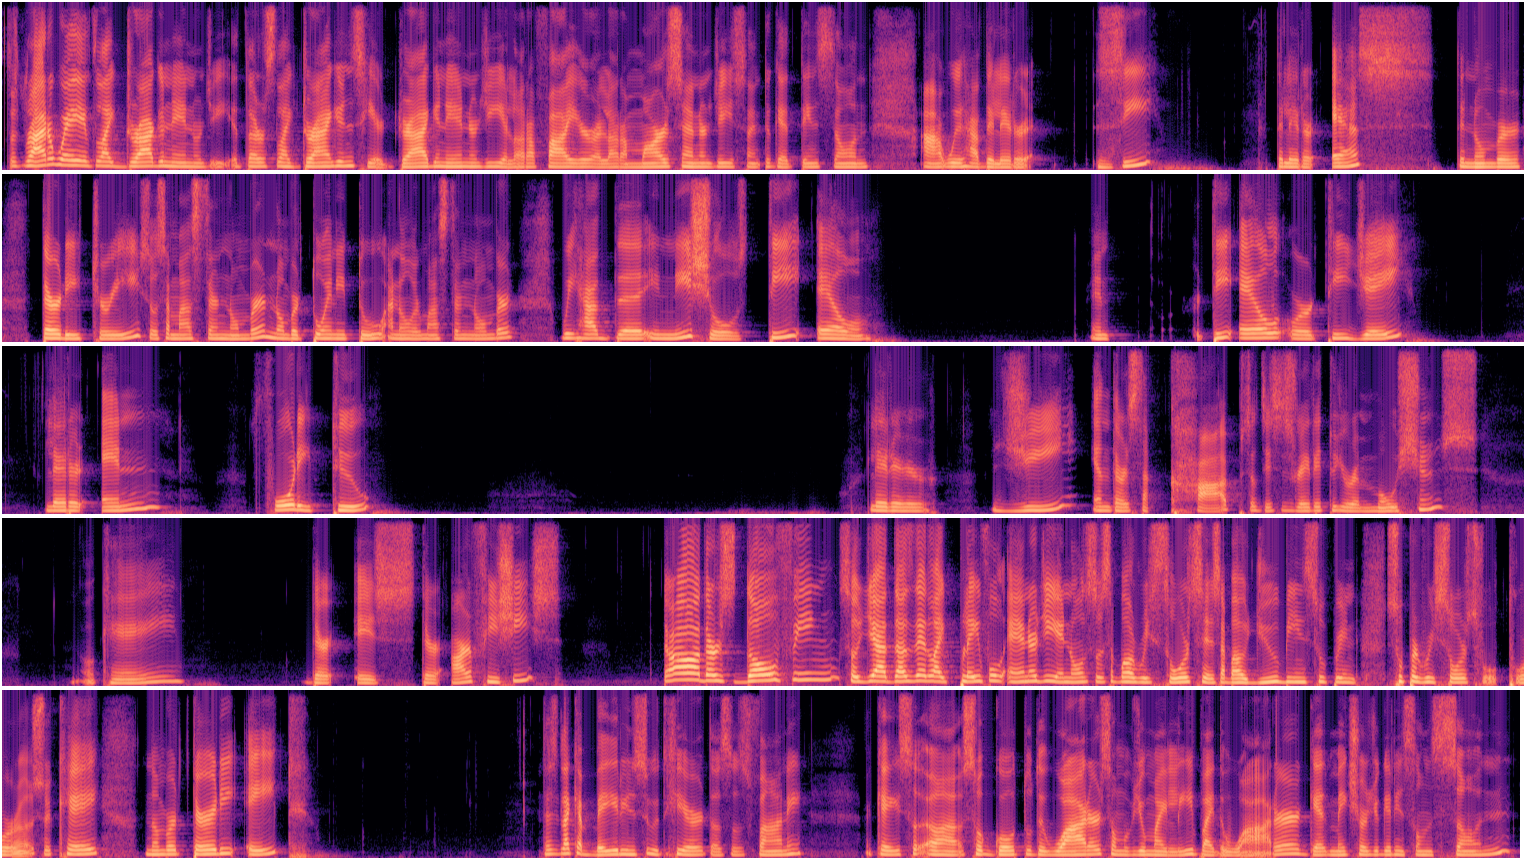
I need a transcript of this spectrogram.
So right away, it's like dragon energy. There's like dragons here, dragon energy, a lot of fire, a lot of Mars energy, trying to get things done. Uh, we have the letter Z, the letter S, the number 33, so it's a master number, number 22, another master number. We have the initials TL and TL or TJ letter N, 42. Letter G, and there's a cup. So this is related to your emotions. Okay. There is there are fishes. Oh, there's dolphin. So yeah, that's the like playful energy, and also it's about resources, about you being super super resourceful, Taurus. Okay, number thirty-eight. There's like a bathing suit here. This is funny. Okay, so uh, so go to the water. Some of you might live by the water. Get make sure you're getting some sun.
